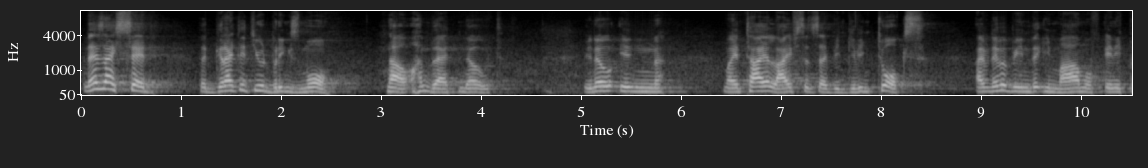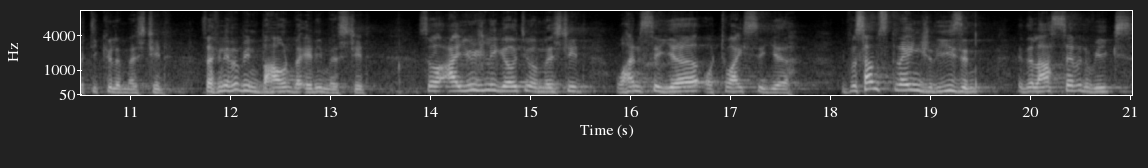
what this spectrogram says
And as I said, that gratitude brings more. Now, on that note, you know, in my entire life since I've been giving talks, I've never been the imam of any particular masjid. So I've never been bound by any masjid. So I usually go to a masjid once a year or twice a year. But for some strange reason, in the last seven weeks,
